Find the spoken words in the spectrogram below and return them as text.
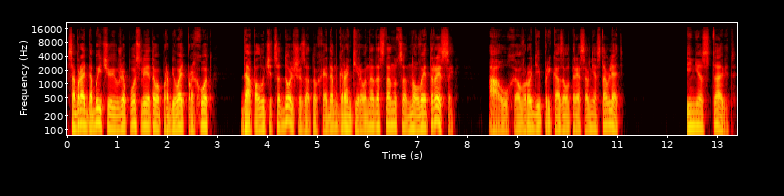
собрать добычу и уже после этого пробивать проход. Да, получится дольше, зато хедам гарантированно достанутся новые трессы. А ухо вроде приказывал трессов не оставлять. И не оставит.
